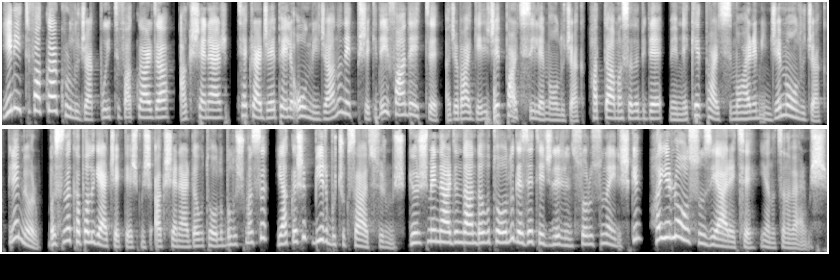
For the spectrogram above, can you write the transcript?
Yeni ittifaklar kurulacak. Bu ittifaklarda Akşener tekrar CHP ile olmayacağını net bir şekilde ifade etti. Acaba Gelecek Partisi ile mi olacak? Hatta masada bir de Memleket Partisi Muharrem İnce mi olacak? Bilemiyorum. Basına kapalı gerçekleşmiş Akşener Davutoğlu buluşması yaklaşık bir buçuk saat sürmüş. Görüşmenin ardından Davutoğlu gazetecilerin sorusuna ilişkin hayırlı olsun ziyareti yanıtını vermiş.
